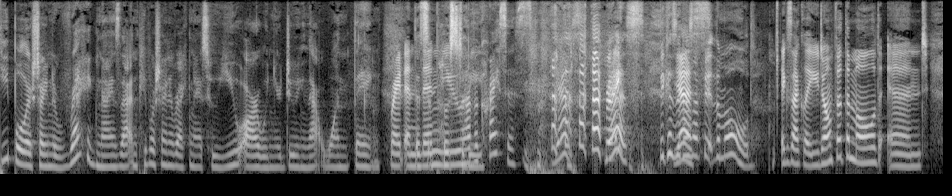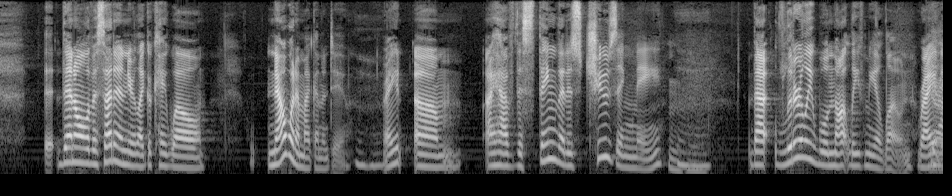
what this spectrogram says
people are starting to recognize that and people are starting to recognize who you are when you're doing that one thing. right and then you have a crisis Yes. Right? Yes. Because it doesn't fit the mold. exactly you don't fit the mold and uh, then all of a sudden you're like okay well now what am I going to do Mm-hmm. right um I have this thing that is choosing me that literally will not leave me alone right Yeah.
